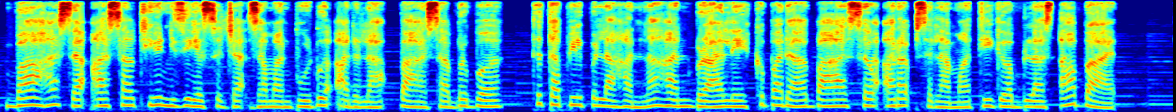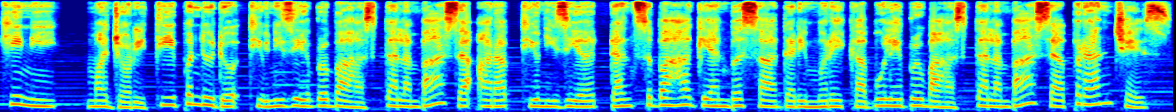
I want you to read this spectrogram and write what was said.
Bahasa asal Tunisia sejak zaman purba adalah bahasa Berber tetapi perlahan-lahan beralih kepada bahasa Arab selama 13 abad. Kini, majoriti penduduk Tunisia berbahas dalam bahasa Arab Tunisia dan sebahagian besar dari mereka boleh berbahas dalam bahasa Perancis.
